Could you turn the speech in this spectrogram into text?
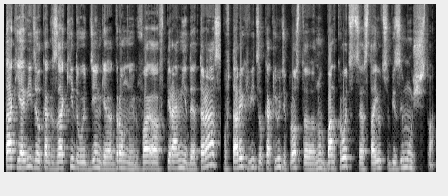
так я видел, как закидывают деньги огромные в, в пирамиды, это раз. Во-вторых, видел, как люди просто ну, банкротятся и остаются без имущества.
